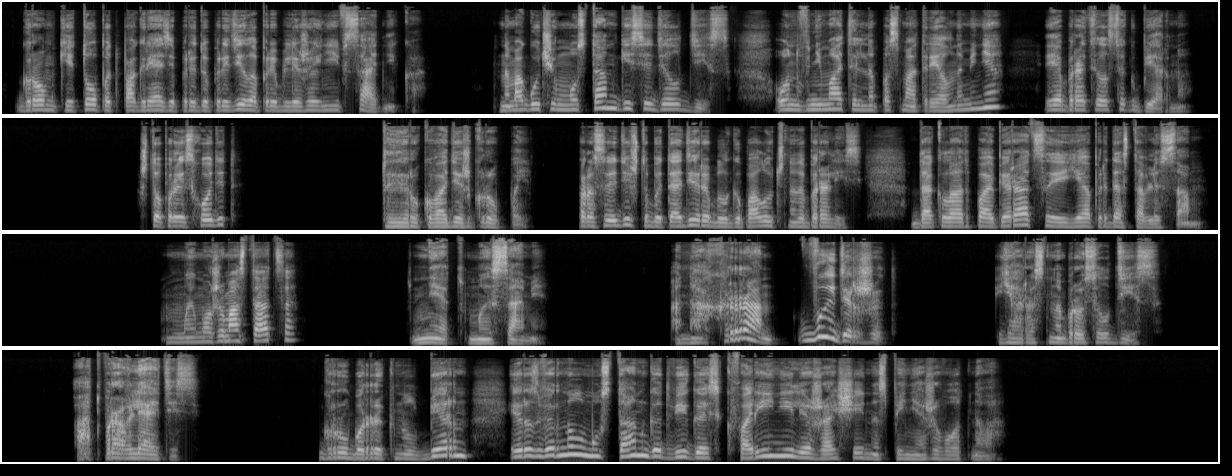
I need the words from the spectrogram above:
Громкий топот по грязи предупредил о приближении всадника. На могучем мустанге сидел Дис. Он внимательно посмотрел на меня и обратился к Берну. Что происходит? Ты руководишь группой. Проследи, чтобы Тадиры благополучно добрались. Доклад по операции я предоставлю сам. Мы можем остаться? Нет, мы сами. Она охран выдержит. Яростно бросил Дис. Отправляйтесь. Грубо рыкнул Берн и развернул мустанга, двигаясь к Фарине, лежащей на спине животного.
